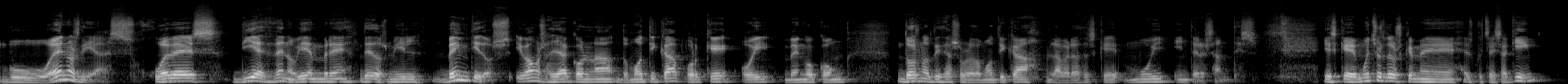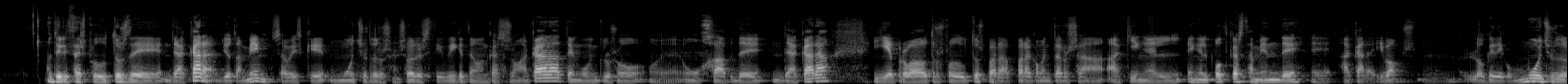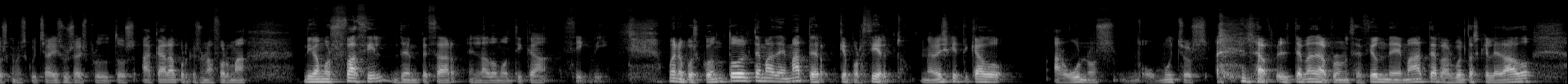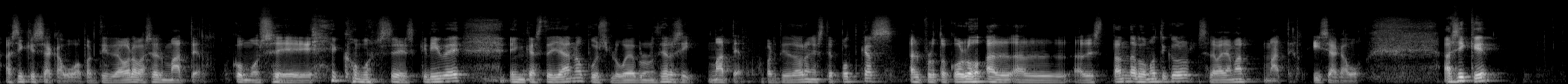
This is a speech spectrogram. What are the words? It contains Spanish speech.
Buenos días, jueves 10 de noviembre de 2022 y vamos allá con la domótica porque hoy vengo con dos noticias sobre domótica, la verdad es que muy interesantes. Y es que muchos de los que me escucháis aquí utilizáis productos de, de, Acara. Yo también. Sabéis que muchos de los sensores Zigbee que tengo en casa son Acara. Tengo incluso eh, un hub de, de, Acara y he probado otros productos para, comentaros aquí en el, en el, podcast también de eh, Acara. Y vamos, mm, lo que digo, muchos de los que me escucháis usáis productos Acara porque es una forma, digamos, fácil de empezar en la domótica Zigbee. Bueno, pues con todo el tema de Matter, que por cierto, me habéis criticado algunos o muchos el tema de la pronunciación de mater, las vueltas que le he dado, así que se acabó. A partir de ahora va a ser mater. Como se, como se escribe en castellano, pues lo voy a pronunciar así, mater. A partir de ahora en este podcast al protocolo, al, al, estándar domótico se le va a llamar mater y se acabó. Así que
